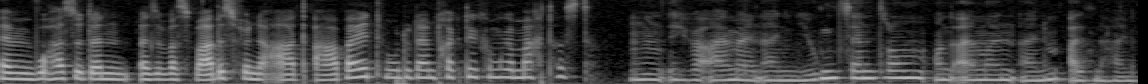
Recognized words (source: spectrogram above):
ähm, wo hast du dann, also was war das für eine Art Arbeit, wo du dein Praktikum gemacht hast? Mhm, Ich war einmal in einem Jugendzentrum und einmal in einem Altenheim.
